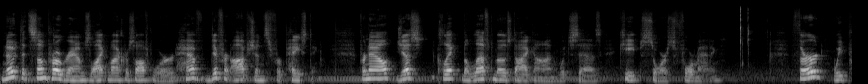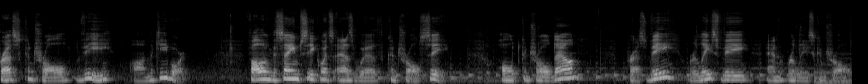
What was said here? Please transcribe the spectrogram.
Note that some programs like Microsoft Word have different options for pasting. For now, just click the leftmost icon which says Keep Source Formatting. Third, we press Control V on the keyboard, following the same sequence as with Control C. Hold Control down, press V, release V, and release Control.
